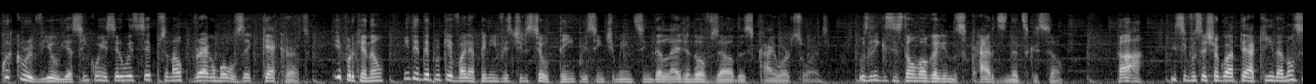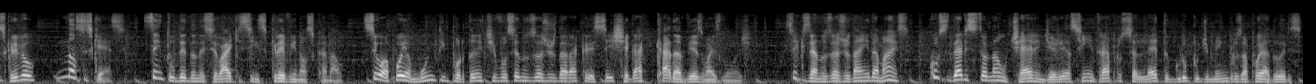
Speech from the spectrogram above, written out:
Quick Review e assim conhecer o excepcional Dragon Ball Z Kakarot. E por que não, entender por que vale a pena investir seu tempo e sentimentos em The Legend of Zelda Skyward Sword. Os links estão logo ali nos cards na descrição. Ah, e se você chegou até aqui e ainda não se inscreveu, não se esquece. Senta o dedo nesse like e se inscreva em nosso canal. Seu apoio é muito importante e você nos ajudará a crescer e chegar cada vez mais longe. Se quiser nos ajudar ainda mais, considere se tornar um Challenger e assim entrar para o seleto grupo de membros apoiadores,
